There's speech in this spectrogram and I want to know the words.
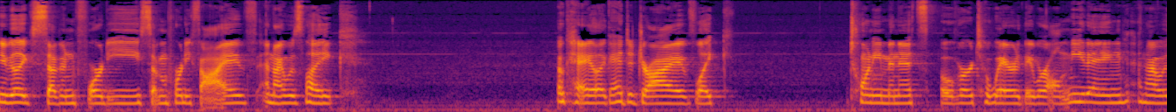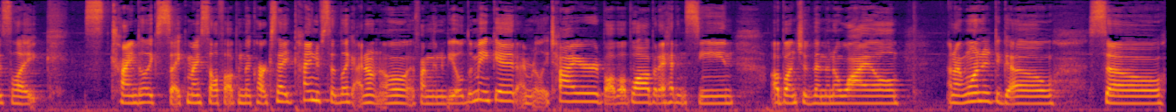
maybe like 7:40, 7:45 and I was like okay, like I had to drive like 20 minutes over to where they were all meeting and I was like trying to like psych myself up in the car because I kind of said like I don't know if I'm going to be able to make it. I'm really tired, blah blah blah, but I hadn't seen a bunch of them in a while and I wanted to go. So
